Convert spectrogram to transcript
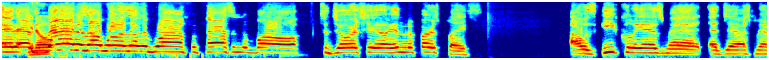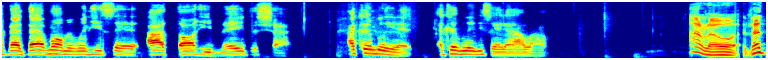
And as know- mad as I was at LeBron for passing the ball to George Hill in the first place, I was equally as mad at J.R. Smith at that moment when he said, I thought he made the shot. I couldn't believe that. I couldn't believe he said that out loud. I don't know. That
